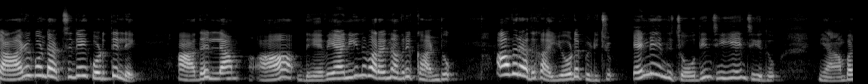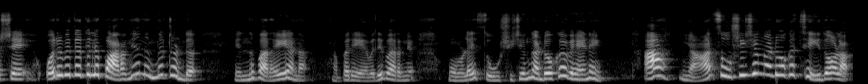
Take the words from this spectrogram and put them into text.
താഴെ കൊണ്ട് അച്ഛന്റെ കൊടുത്തില്ലേ? അതെല്ലാം ആ ദേവയാനി എന്ന് പറയുന്ന അവർ കണ്ടു. അവരത് കയ്യോടെ പിടിച്ചു. എന്നെ ഇന്ന് ചോദ്യം ചെയ്യുകയും ചെയ്തു. ഞാൻ പക്ഷേ ഒരു വിധത്തിൽ പറഞ്ഞു നിന്നിട്ടുണ്ട്. എന്ന് പറയണം. അപ്പം രേവതി പറഞ്ഞു മോളെ സൂക്ഷിച്ചും കണ്ടുമൊക്കെ വേണേ. ആ ഞാൻ സൂക്ഷിച്ചും കണ്ടുമൊക്കെ ചെയ്തോളാം.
